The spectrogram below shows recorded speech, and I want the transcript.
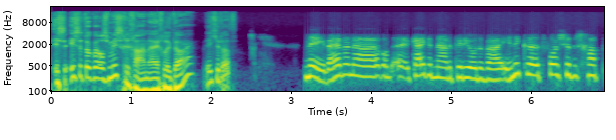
is, is het ook wel eens misgegaan eigenlijk daar? Weet je dat? Nee, we hebben, uh, want uh, kijkend naar de periode waarin ik uh, het voorzitterschap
